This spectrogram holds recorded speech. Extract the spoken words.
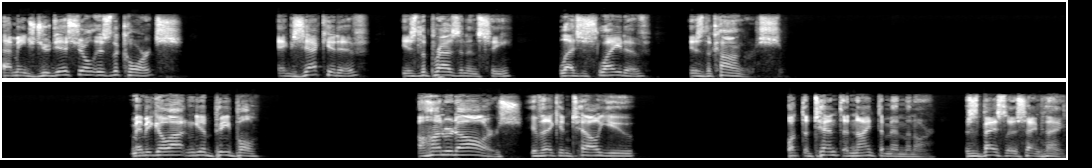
That means judicial is the courts, executive is the presidency, legislative is the Congress. Maybe go out and give people $100 if they can tell you what the 10th and 9th Amendment are. This is basically the same thing.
